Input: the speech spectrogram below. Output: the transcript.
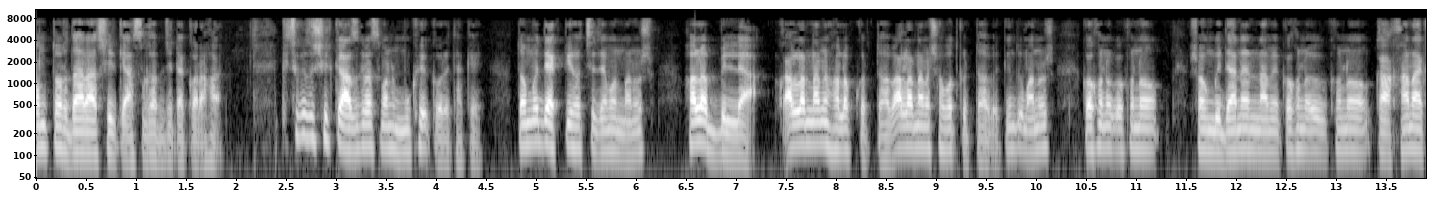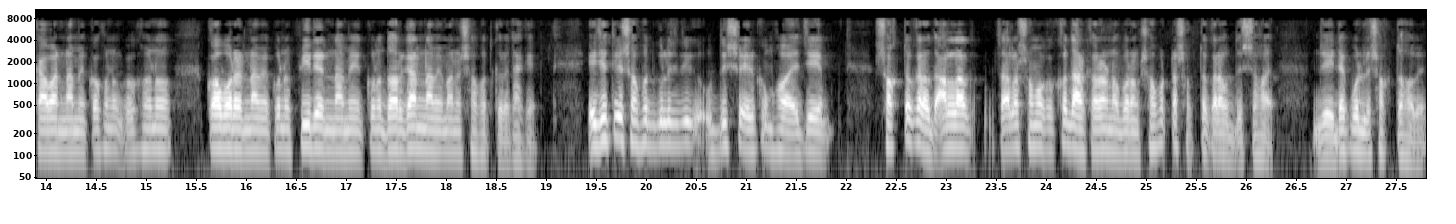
অন্তর দ্বারা শিরকে আসগর যেটা করা হয়। কিছু কিছু শিরকে আজগর মানুষ মুখে করে থাকে। তোর মধ্যে একটি হচ্ছে যেমন মানুষ হলব বিল্লা আল্লাহর নামে হলপ করতে হবে, আল্লাহর নামে শপথ করতে হবে। কিন্তু মানুষ কখনো কখনো সংবিধানের নামে, কখনো কখনো খানা কাবার নামে, কখনো কখনো কবরের নামে, কোনো পীরের নামে, কোনো দরগার নামে মানুষ শপথ করে থাকে। এই জাতীয় শপথগুলো যদি উদ্দেশ্য এরকম হয় যে শক্ত করা, আল্লাহ তাল্লাহ সমকক্ষ দাঁড় করানো, বরং শপথটা শক্ত করা উদ্দেশ্য হয় যে এটা করলে শক্ত হবে,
